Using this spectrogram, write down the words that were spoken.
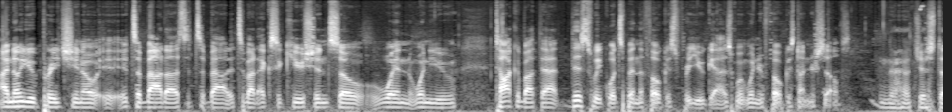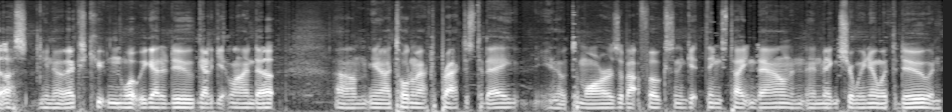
I know you preach, you know, it's about us. It's about it's about execution. So when when you talk about that this week, what's been the focus for you guys when, when you're focused on yourselves? No, just us. You know, executing what we got to do. Got to get lined up. Um, you know, I told them after practice today. You know, tomorrow is about focusing and get things tightened down and, and making sure we know what to do and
